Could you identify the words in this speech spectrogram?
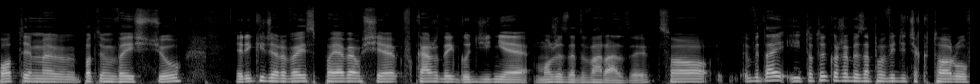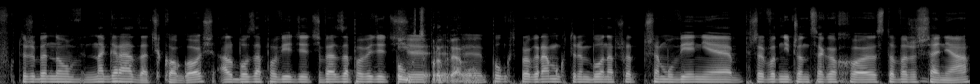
po tym, po tym wejściu Ricky Gervais pojawiał się w każdej godzinie, może ze dwa razy, co wydaje, i to tylko, żeby zapowiedzieć aktorów, którzy będą nagradzać kogoś, albo zapowiedzieć, zapowiedzieć Punkt e, programu. e, punkt programu, którym było na przykład przemówienie przewodniczącego stowarzyszenia.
